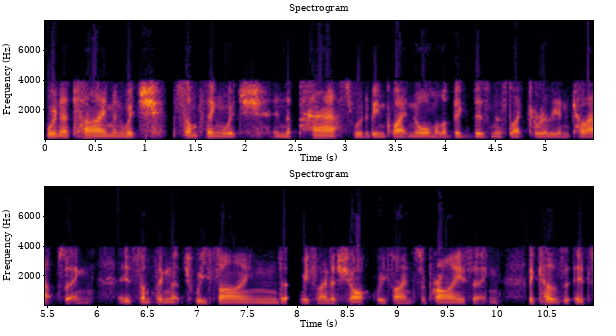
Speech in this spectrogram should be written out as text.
we're in a time in which something which in the past would have been quite normal, a big business like Carillion collapsing, is something that we find we find a shock, we find surprising, because it's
